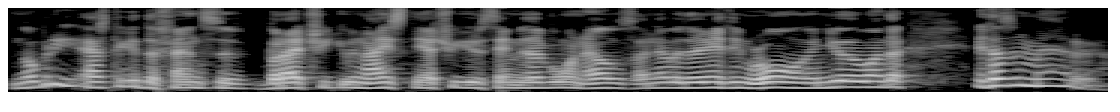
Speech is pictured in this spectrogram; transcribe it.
nobody has to get defensive, but I treat you nicely, I treat you the same as everyone else, I never did anything wrong, and you're the one that. It doesn't matter.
